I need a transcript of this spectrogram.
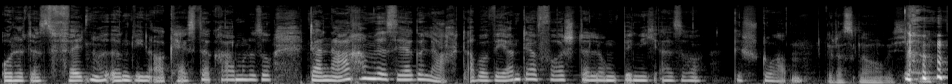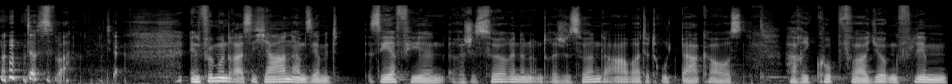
oder das fällt noch irgendwie ein Orchestergraben oder so. Danach haben wir sehr gelacht, aber während der Vorstellung bin ich also gestorben. Ja, das glaube ich. das war, ja. In 35 Jahren haben Sie ja mit sehr vielen Regisseurinnen und Regisseuren gearbeitet. Ruth Berghaus, Harry Kupfer, Jürgen Flimm,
